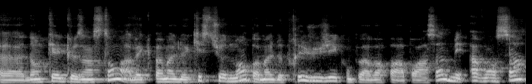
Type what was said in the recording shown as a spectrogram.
euh, dans quelques instants, avec pas mal de questionnements, pas mal de préjugés qu'on peut avoir par rapport à ça. Mais avant ça,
